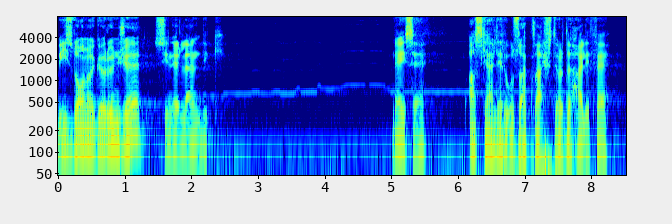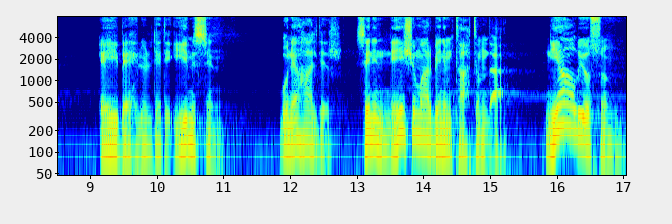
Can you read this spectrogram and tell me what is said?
Biz de onu görünce sinirlendik. Neyse, askerleri uzaklaştırdı halife. Ey Behlül dedi, iyi misin? Bu ne haldir? Senin ne işin var benim tahtımda? Niye ağlıyorsun?''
